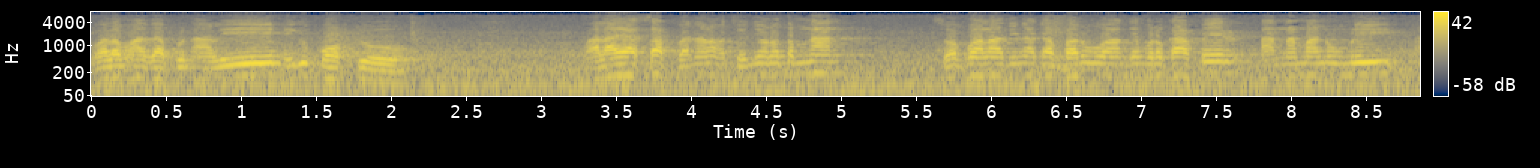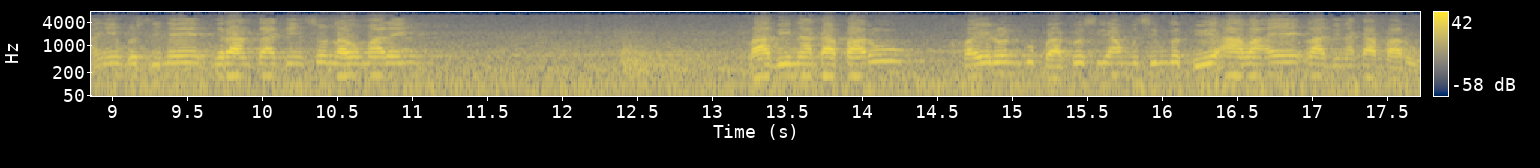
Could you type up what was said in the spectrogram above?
walau azabun alim iku padha. Wala yasabana aja nyono temenan. Sapa ladina kafaru kang kafir anama numli angin pestine nyerantake ingsun lahu maring ladina kafaru khairun ku bagus yang musim kedue awake ladina kafaru.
